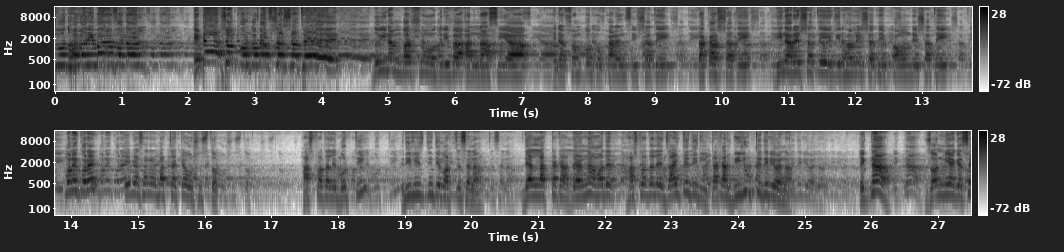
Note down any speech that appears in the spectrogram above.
সুদ হলো রিবা ফদল এটার সম্পর্ক ব্যবসার সাথে। দুই নাম্বার সুদ রিবা আর নাসিয়া এটার সম্পর্ক কারেন্সির সাথে, টাকার সাথে, দিনারের সাথে দিরহামের সাথে পাউন্ডের সাথে। মনে করেন এই বেচারার বাচ্চা একটা অসুস্থ। হাসপাতালে ভর্তি রিলিজ নিতে পারতেছে না। দেড় লাখ টাকা দেন না, আমাদের হাসপাতালে যাইতে দেরি, টাকার বিল উঠতে দেরি হয় না। ঠিক না? জন নিয়ে গেছে,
